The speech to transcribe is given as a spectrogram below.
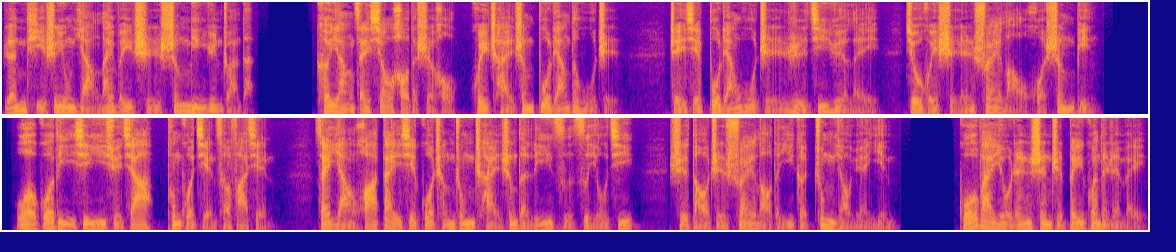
人体是用氧来维持生命运转的，可氧在消耗的时候会产生不良的物质，这些不良物质日积月累就会使人衰老或生病。我国的一些医学家通过检测发现。在氧化代谢过程中产生的离子自由基是导致衰老的一个重要原因。国外有人甚至悲观地认为，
